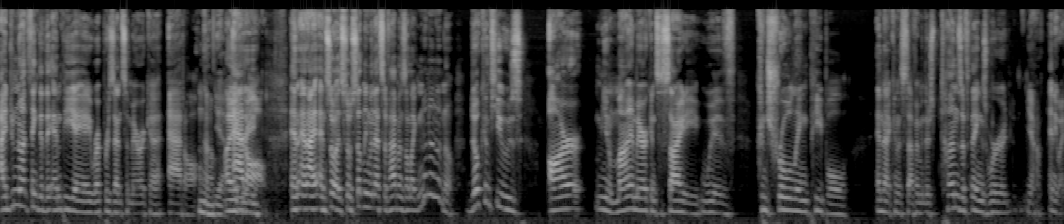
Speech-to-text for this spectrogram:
I do not think that the MPAA represents America at all. No, Yeah. I at agree. all. And and I and so so suddenly when that stuff happens, I'm like, no, no, no, no. Don't confuse our you know my American society with controlling people and that kind of stuff. I mean, there's tons of things where yeah. Anyway,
